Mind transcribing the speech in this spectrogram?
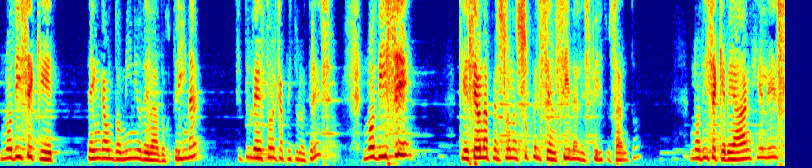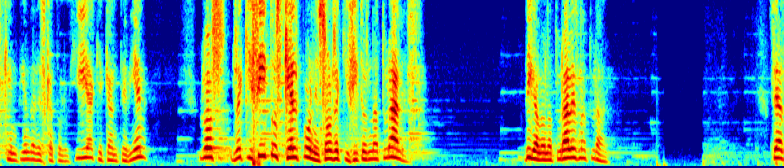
no dice que tenga un dominio de la doctrina, si tú lees todo el capítulo 3, no dice que sea una persona súper sensible al Espíritu Santo, no dice que vea ángeles, que entienda de escatología, que cante bien, los requisitos que él pone son requisitos naturales. Dígalo, natural es natural. O sea,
